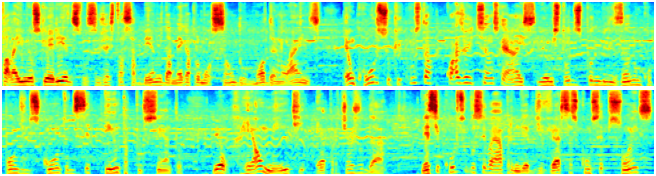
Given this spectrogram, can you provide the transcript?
Fala aí meus queridos, você já está sabendo da mega promoção do Modern Lines? É um curso que custa quase 800 reais e eu estou disponibilizando um cupom de desconto de 70%. Meu, realmente é para te ajudar. Nesse curso você vai aprender diversas concepções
